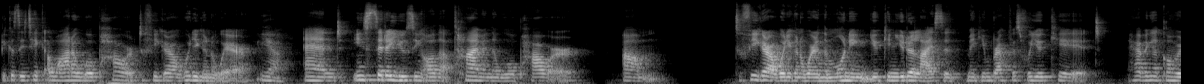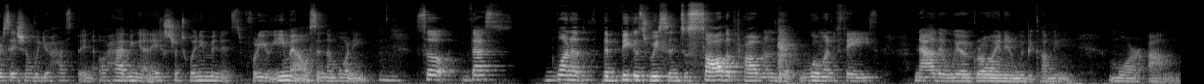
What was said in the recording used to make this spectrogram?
because they take a lot of willpower to figure out what you're gonna wear. Yeah. And instead of using all that time and the willpower um, to figure out what you're going to wear in the morning, you can utilize it making breakfast for your kid, having a conversation with your husband, or having an extra 20 minutes for your emails in the morning. So that's one of the biggest reasons to solve the problem that women face now that we are growing and we're becoming more um,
